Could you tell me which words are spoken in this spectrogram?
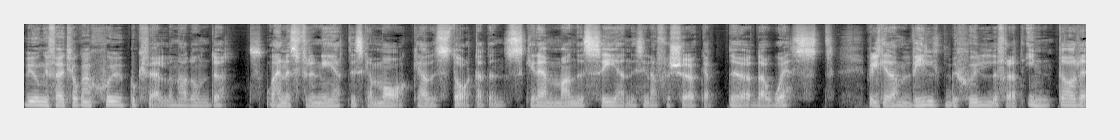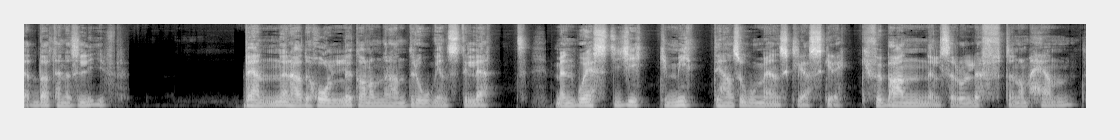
Vid ungefär klockan sju på kvällen hade hon dött och hennes frenetiska make hade startat en skrämmande scen i sina försök att döda West, vilket han vilt beskyllde för att inte ha räddat hennes liv. Vänner hade hållit honom när han drog en stilett, men West gick mitt i hans omänskliga skräck, förbannelser och löften om hämnd.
